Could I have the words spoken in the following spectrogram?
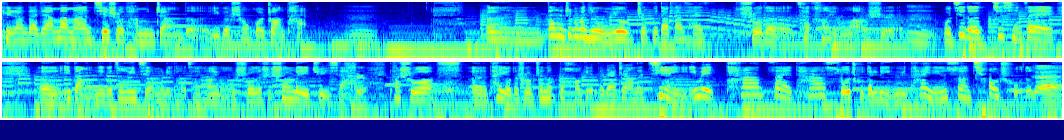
可以让大家慢慢接受他们这样的一个生活状态。嗯，但是这个问题我们又折回到刚才说的蔡康永老师。嗯，我记得之前在，呃，一档那个综艺节目里头，蔡康永说的是声泪俱下。是，他说，呃，他有的时候真的不好给大家这样的建议，因为他在他所处的领域，他已经算翘楚的。对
